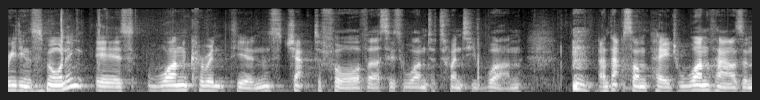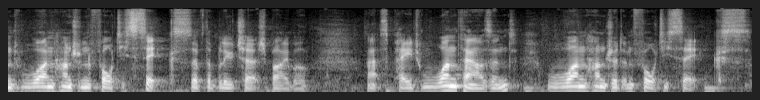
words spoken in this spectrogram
reading this morning is 1 Corinthians chapter 4 verses 1 to 21 and that's on page 1146 of the Blue Church Bible. That's page 1146.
